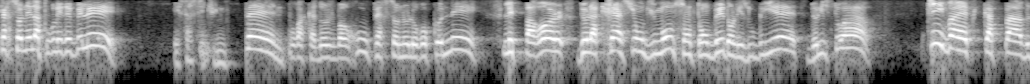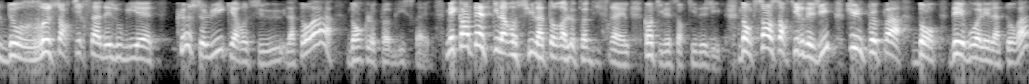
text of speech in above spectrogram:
Personne n'est là pour les révéler. Et ça, c'est une peine pour Akadosh Baruch personne ne le reconnaît. Les paroles de la création du monde sont tombées dans les oubliettes de l'histoire. Qui va être capable de ressortir ça des oubliettes Que celui qui a reçu la Torah, donc le peuple d'Israël. Mais quand est-ce qu'il a reçu la Torah, le peuple d'Israël Quand il est sorti d'Égypte. Donc sans sortir d'Égypte, tu ne peux pas donc dévoiler la Torah,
